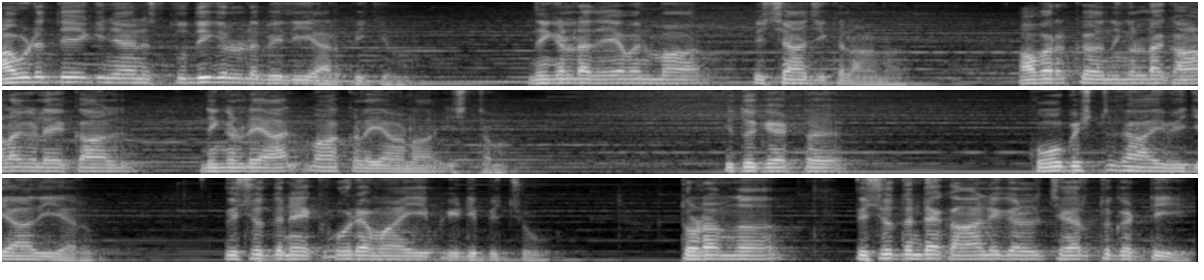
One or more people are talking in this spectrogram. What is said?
അവിടത്തേക്ക് ഞാൻ സ്തുതികളുടെ ബലി അർപ്പിക്കും. നിങ്ങളുടെ ദേവന്മാർ പിശാചിക്കളാണ്. അവർക്ക് നിങ്ങളുടെ കാളകളേക്കാൾ നിങ്ങളുടെ ആത്മാക്കളെയാണ് ഇഷ്ടം. ഇത് കേട്ട് കോപിഷ്ഠരായ വിജാതിയർ വിശുദ്ധനെ ക്രൂരമായി പീഡിപ്പിച്ചു. തുടർന്ന് വിശുദ്ധന്റെ കാലുകൾ ചേർത്തുകെട്ടി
